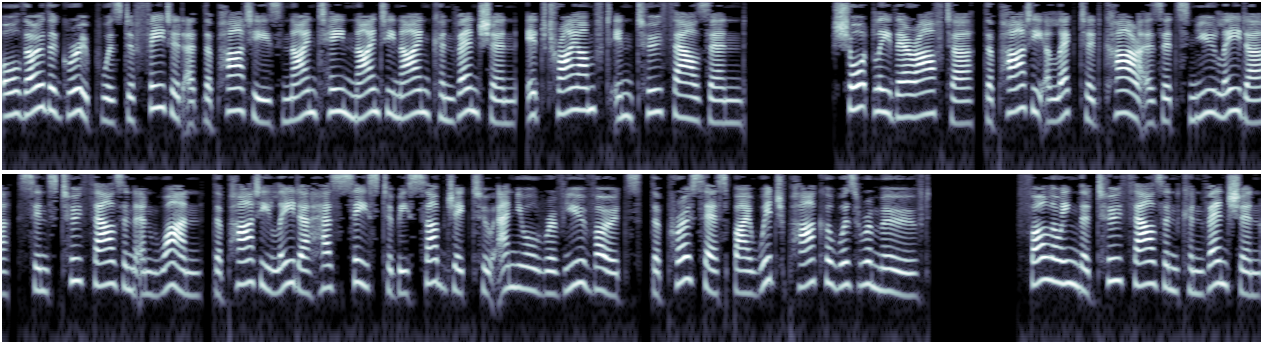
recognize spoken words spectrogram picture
Although the group was defeated at the party's 1999 convention, it triumphed in 2000. Shortly thereafter, the party elected Carr as its new leader. Since 2001, the party leader has ceased to be subject to annual review votes, the process by which Parker was removed. Following the 2000 convention,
